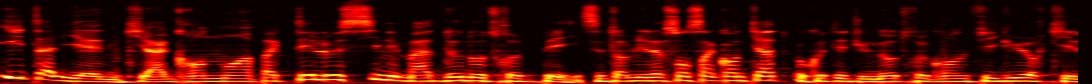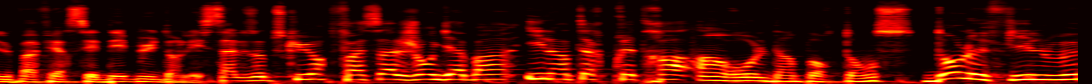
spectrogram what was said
italienne qui a grandement impacté le cinéma de notre pays. C'est en 1954, aux côtés d'une autre grande figure, qu'il va faire ses débuts dans les salles obscures. Face à Jean Gabin, il interprétera un rôle d'importance dans le film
